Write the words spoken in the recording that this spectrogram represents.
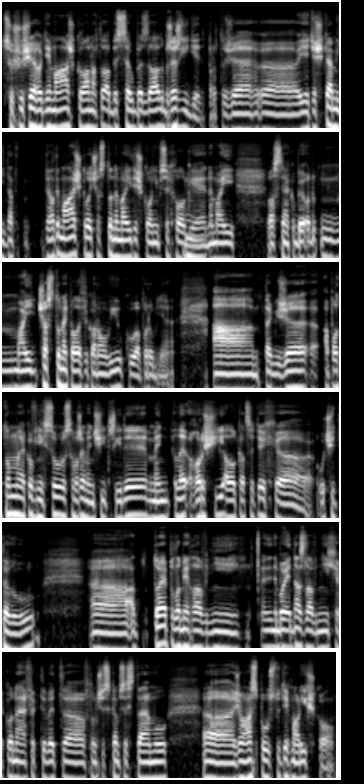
což už je hodně malá škola na to, aby se vůbec dala dobře řídit, protože uh, je těžké mít, na tyhle ty malé školy často nemají ty školní psychologie, hmm. nemají vlastně jakoby, od, mají často nekvalifikovanou výuku a podobně. A takže, a potom jako v nich jsou samozřejmě menší třídy, men, le, horší alokace těch uh, učitelů, a to je podle mě hlavní, nebo jedna z hlavních jako neefektivit eh, v tom českém systému, eh, že máme spoustu těch malých škol.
